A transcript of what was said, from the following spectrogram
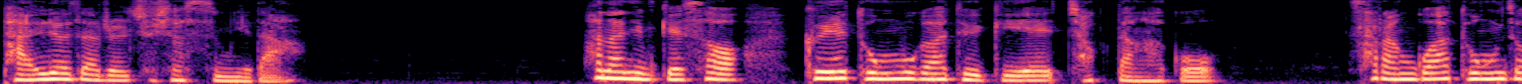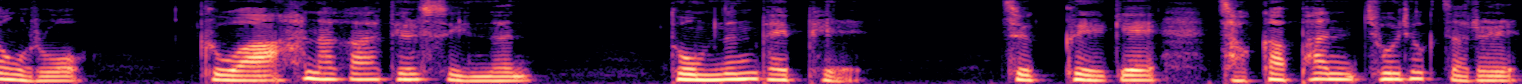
반려자를 주셨습니다. 하나님께서 그의 동무가 되기에 적당하고 사랑과 동정으로 그와 하나가 될 수 있는 돕는 배필, 즉 그에게 적합한 조력자를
